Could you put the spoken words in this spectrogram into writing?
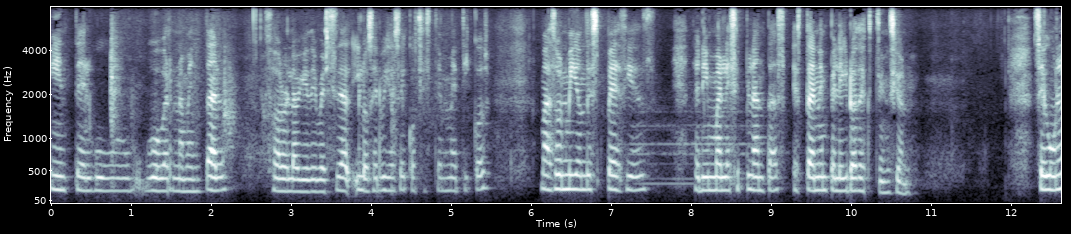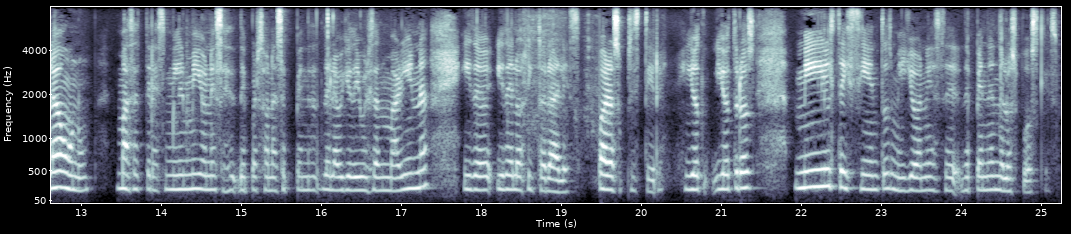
intergubernamental sobre la biodiversidad y los servicios ecosistemáticos, más de un millón de especies de animales y plantas están en peligro de extinción. Según la ONU, más de 3 mil millones de personas dependen de la biodiversidad marina y de, los litorales para subsistir, y, y otros 1.600 millones dependen de los bosques.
